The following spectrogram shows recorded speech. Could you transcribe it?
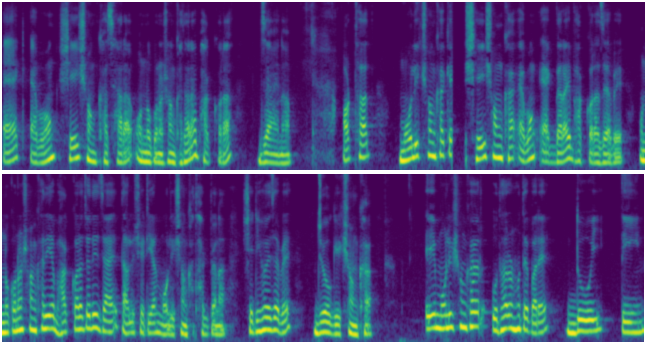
এক এবং সেই সংখ্যা ছাড়া অন্য কোনো সংখ্যা দ্বারা ভাগ করা যায় না। অর্থাৎ মৌলিক সংখ্যাকে সেই সংখ্যা এবং এক দ্বারাই ভাগ করা যাবে। অন্য কোনো সংখ্যা দিয়ে ভাগ করা যদি যায়, তাহলে সেটি আর মৌলিক সংখ্যা থাকবে না। সেটি হয়ে যাবে যৌগিক সংখ্যা। এই মৌলিক সংখ্যার উদাহরণ হতে পারে দুই, তিন,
